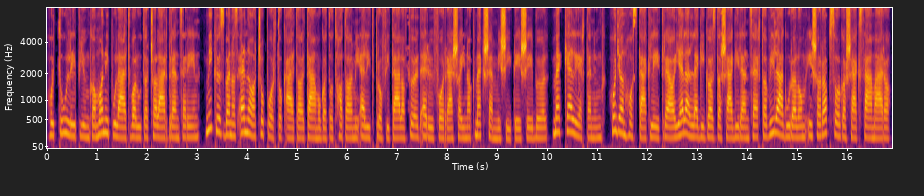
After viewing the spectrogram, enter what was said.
hogy túllépjünk a manipulált valuta családrendszerén, miközben az ENA a csoportok által támogatott hatalmi elit profitál a föld erőforrásainak megsemmisítéséből, meg kell értenünk, hogyan hozták létre a jelenlegi gazdasági rendszert a világuralom és a rabszolgaság számára,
